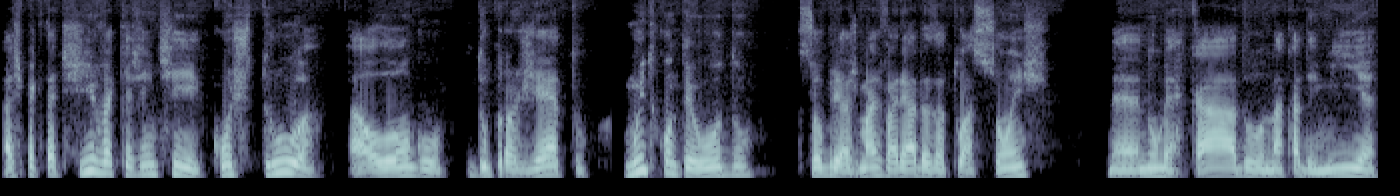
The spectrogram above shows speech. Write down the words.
a expectativa é que a gente construa ao longo do projeto muito conteúdo sobre as mais variadas atuações né, no mercado, na academia,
